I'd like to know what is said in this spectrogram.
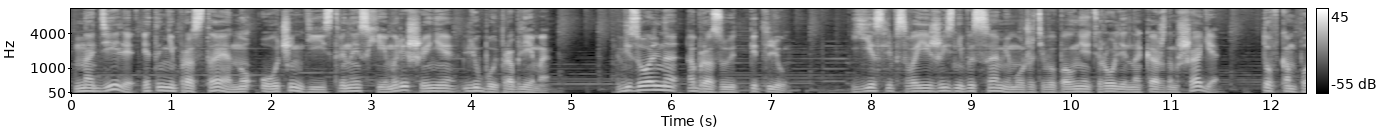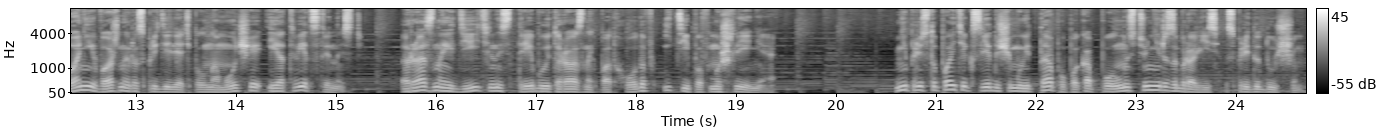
На деле это непростая, но очень действенная схема решения любой проблемы. Визуально образует петлю. Если в своей жизни вы сами можете выполнять роли на каждом шаге, то в компании важно распределять полномочия и ответственность. Разная деятельность требует разных подходов и типов мышления. Не приступайте к следующему этапу, пока полностью не разобрались с предыдущим.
